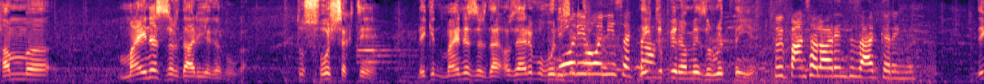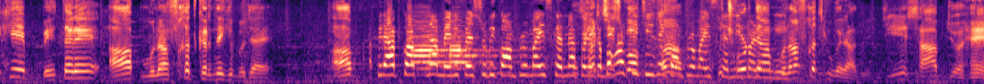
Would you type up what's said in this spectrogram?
हम माइनस जरदारी अगर होगा तो सोच सकते हैं लेकिन माइनस जरदारी और ज़ाहिर वो हो नहीं सकता। हो नहीं सकता। नहीं तो फिर हमें ज़रूरत नहीं है। तो पाँच साल और इंतज़ार करेंगे। देखिए बेहतर है आप मुनाफत करने के बजाय आप फिर आपको अपना मैनिफेस्टो भी कॉम्प्रोमाइज करना पड़ेगा बहुत सी चीज़ें हाँ, कॉम्प्रोमाइज तो करनी पड़ेगी आप मुनाफत क्यों करे आदमी ये साहब जो है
